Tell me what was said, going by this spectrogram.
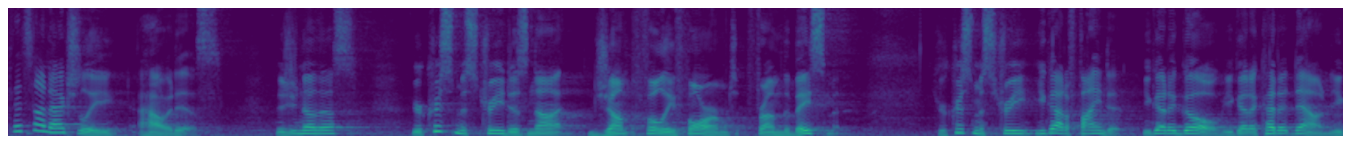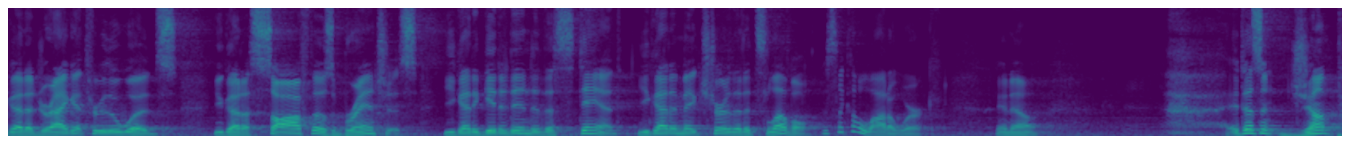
that's not actually how it is. Did you know this? Your Christmas tree does not jump fully formed from the basement. Your Christmas tree, you got to find it. You got to go. You got to cut it down. You got to drag it through the woods. You got to saw off those branches. You got to get it into the stand. You got to make sure that it's level. It's like a lot of work, you know? It doesn't jump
